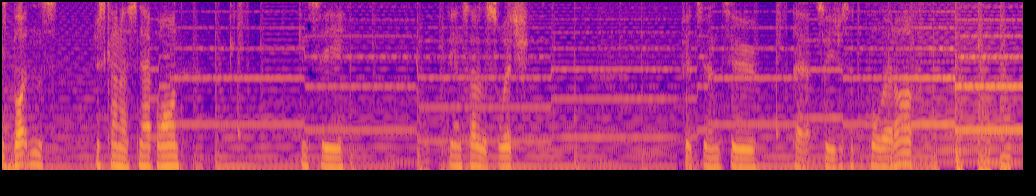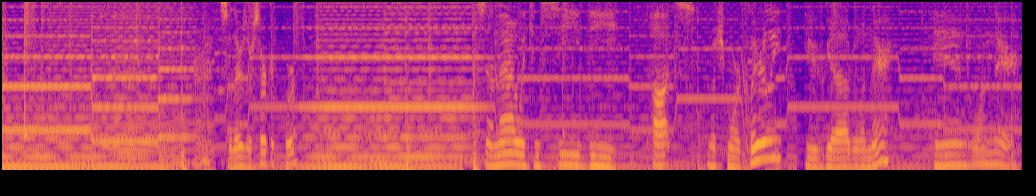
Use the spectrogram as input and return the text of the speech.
These buttons just kind of snap on. You can see the inside of the switch fits into that. So you just have to pull that off. Alright, so there's our circuit board. So now we can see the pots much more clearly. You've got one there and one there.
